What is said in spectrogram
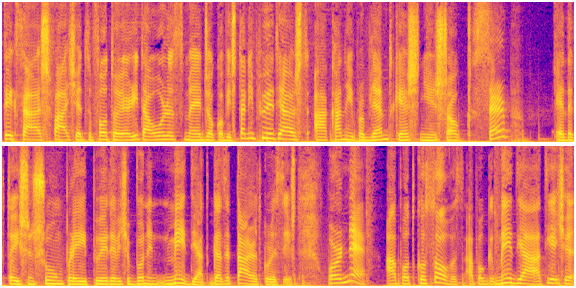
teksa shfaqet foto e Rita Orës me Djokovic. Tani pyetja është, a ka ndonjë problem të kesh një shok serb? edhe këto ishin shumë prej pyetjeve që bënin mediat, gazetarët kryesisht. Portale, apo të Kosovës, apo media atje që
